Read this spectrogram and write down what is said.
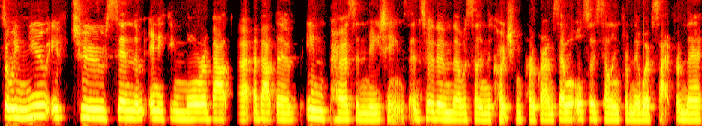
so we knew if to send them anything more about uh, about the in person meetings. And so then they were selling the coaching programs. They were also selling from their website from there,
